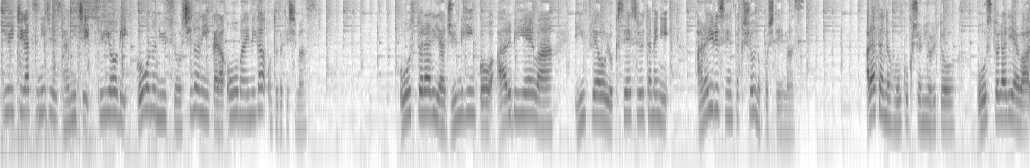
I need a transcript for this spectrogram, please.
11月23日水曜日午後のニュースをシドニーから大場恵美がお届けします。オーストラリア準備銀行 RBA はインフレを抑制するためにあらゆる選択肢を残しています。新たな報告書によるとオーストラリアは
